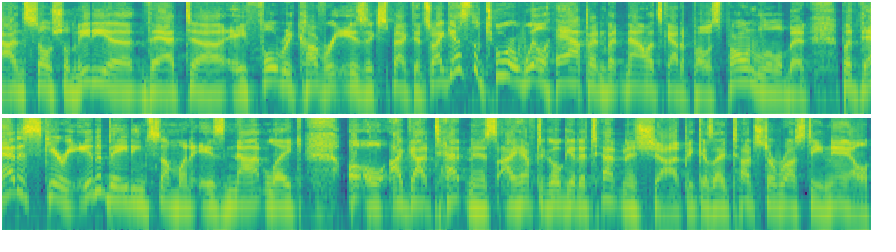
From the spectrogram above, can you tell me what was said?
on social media that uh, a full recovery is expected. So I guess the tour will happen, but now it's got to postpone a little bit. But that is scary. Intubating someone is not like, oh, I got tetanus. I have to go get a tetanus shot because I touched a rusty nail.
